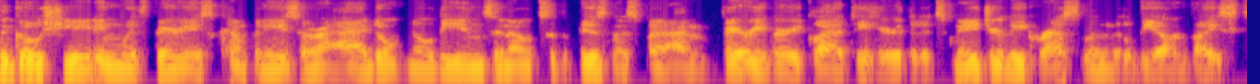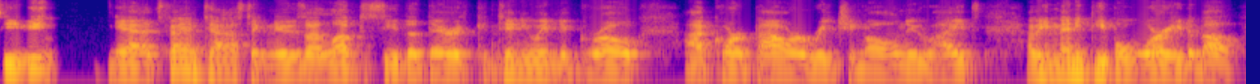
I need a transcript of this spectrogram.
negotiating with various companies, or I don't know the ins and outs of the business, but I'm very, very glad to hear that it's Major League Wrestling that'll be on Vice TV. Yeah, it's fantastic news. I love to see that they're continuing to grow. Uh, Court Bauer reaching all new heights. I mean, many people worried about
